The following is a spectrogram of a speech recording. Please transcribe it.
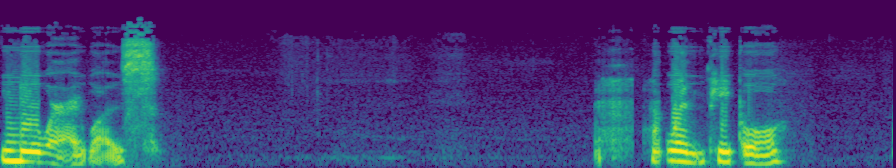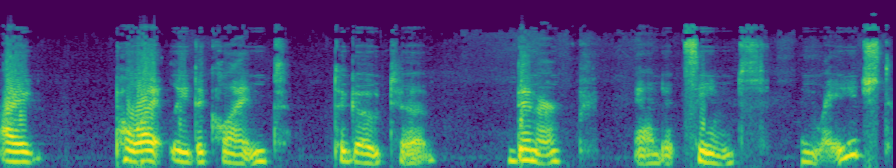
knew where I was. When people, I politely declined to go to dinner, and it seemed enraged.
